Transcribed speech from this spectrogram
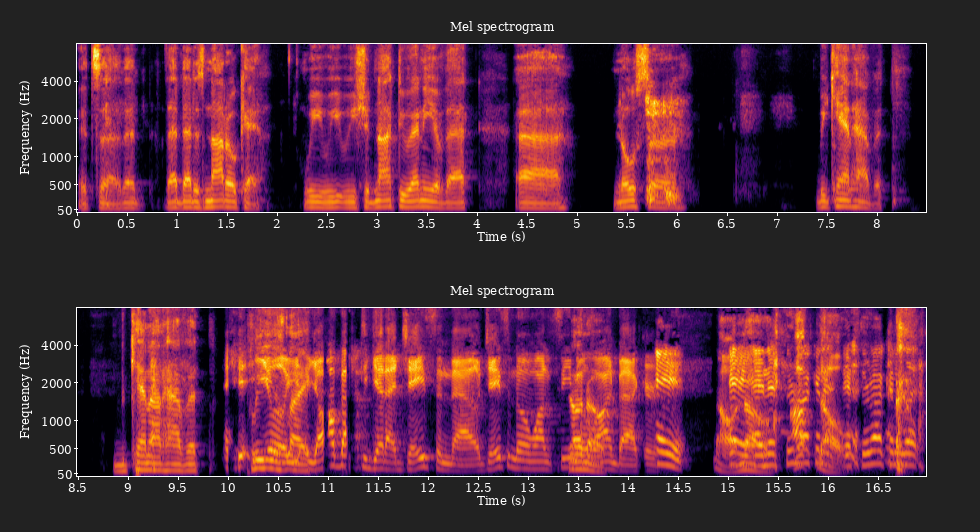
It's uh, that that that is not okay. We we we should not do any of that. Uh, no, sir. we can't have it. We cannot have it. Please, Yo, like, y'all about to get at Jayson now. Jayson don't want to see No, no, no. linebacker. Hey, no, hey, no, and if they're not Uh, gonna no. if they're not gonna let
